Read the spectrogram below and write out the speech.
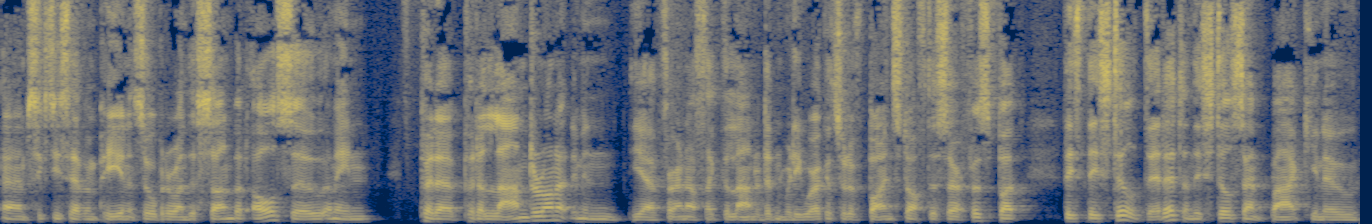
um, 67P in its orbit around the sun, but also, I mean, put a put a lander on it. I mean, yeah, fair enough. Like the lander didn't really work; it sort of bounced off the surface, but they they still did it, and they still sent back you know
